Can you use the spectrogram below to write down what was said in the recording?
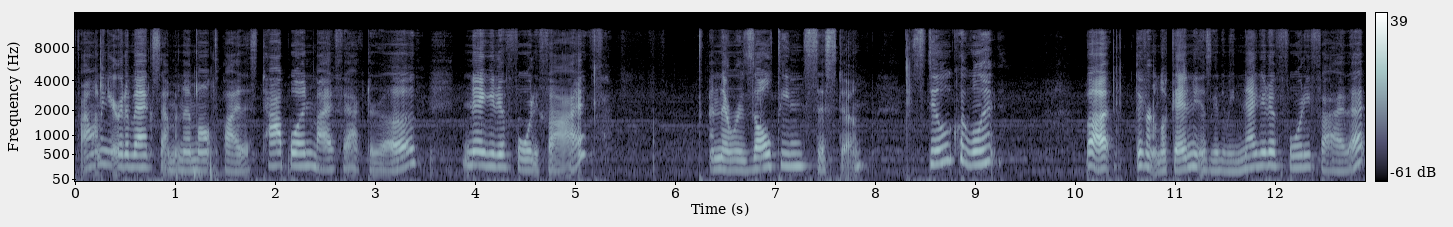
if I want to get rid of x, I'm going to multiply this top one by a factor of negative 45. And the resulting system, still equivalent, but different looking, is going to be negative 45x,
